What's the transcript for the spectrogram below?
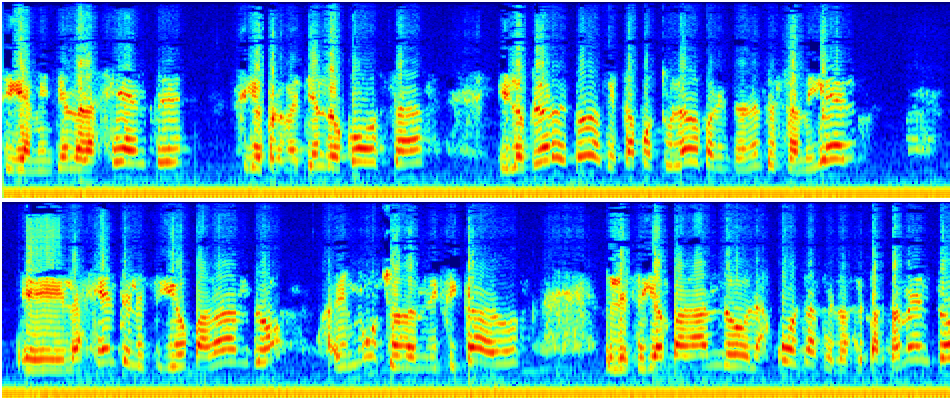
sigue mintiendo a la gente, sigue prometiendo cosas. Y lo peor de todo es que está postulado para Intendente de San Miguel. Eh, la gente le siguió pagando, hay muchos damnificados, le seguían pagando las cuotas de los departamentos,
